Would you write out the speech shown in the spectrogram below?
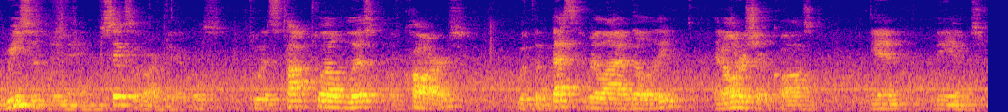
recently named six of our vehicles to its top 12 list of cars with the best reliability and ownership cost in the industry.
